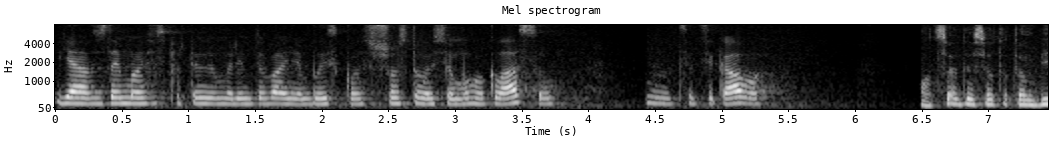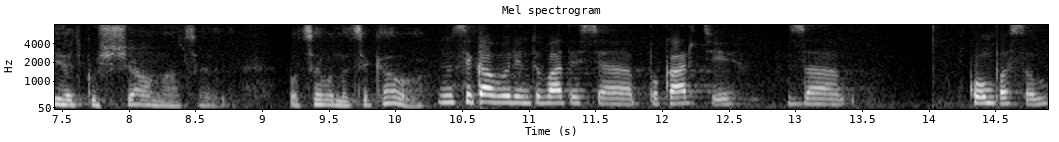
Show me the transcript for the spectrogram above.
Я займаюся спортивним орієнтуванням близько з 6-7 класу. Ну, це цікаво. Оце десь ото там бігать кущами. Оце, оце воно цікаво. Ну, цікаво орієнтуватися по карті за компасом.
